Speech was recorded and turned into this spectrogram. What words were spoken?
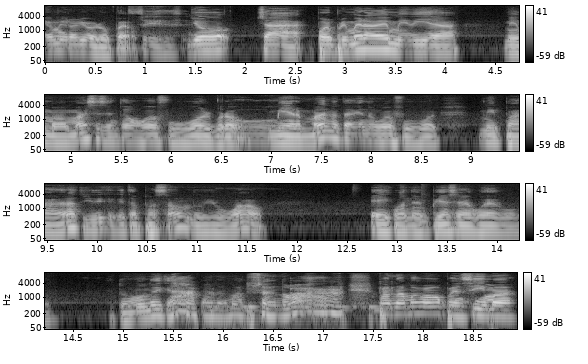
Yo mi horario europeo. Sí, sí, sí. Yo, o sea, por primera vez en mi vida, mi mamá se sentó en un juego de fútbol, bro. Oh. Mi hermana está viendo un juego de fútbol. Mi padrastro, yo dije, ¿qué está pasando? Y yo, wow. Y cuando empieza el juego, todo el mundo dice, ah, Panamá, tú sabes, no, ah, Panamá, vamos para encima.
